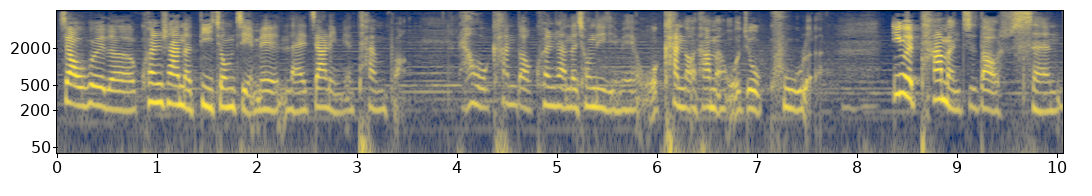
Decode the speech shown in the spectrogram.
教会的昆山的弟兄姐妹来家里面探访，然后我看到昆山的兄弟姐妹，我看到他们我就哭了，因为他们知道神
